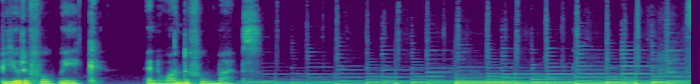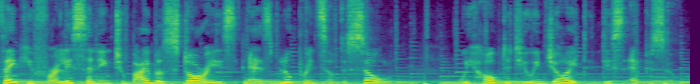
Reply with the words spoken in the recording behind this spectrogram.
beautiful week and wonderful months. Thank you for listening to Bible stories as blueprints of the soul. We hope that you enjoyed this episode.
